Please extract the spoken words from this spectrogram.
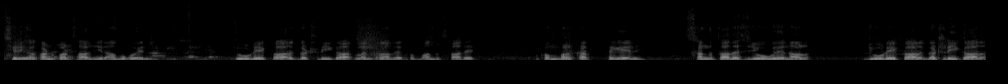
ਸ੍ਰੀ ਅਖੰਡ ਪਾਠ ਸਾਹਿਬ ਜੀ ਆਰੰਭ ਹੋਏ ਨੇ। ਜੋੜੇ ਘਰ, ਗਠੜੀ ਘਰ, ਲੰਗਰਾਂ ਦੇ ਪ੍ਰਬੰਧ ਸਾਰੇ ਮੁਕੰਮਲ ਕਰਤੇ ਗਏ ਨੇ। ਸੰਗਤਾਂ ਦੇ ਸਹਿਯੋਗ ਦੇ ਨਾਲ ਜੋੜੇ ਘਰ, ਗਠੜੀ ਘਰ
